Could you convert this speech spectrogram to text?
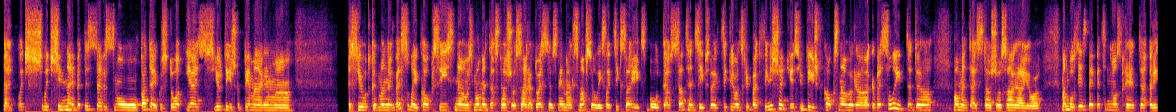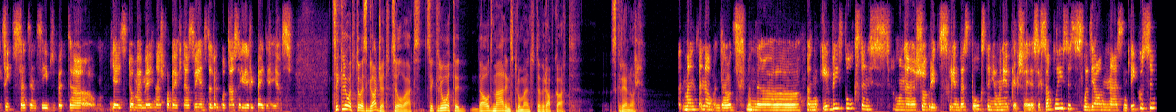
Nē, līdz, līdz šim nē, bet es sev esmu pateikusi to, ja es jutīšu, ka, piemēram, es jūtu, ka man ir veselība, kaut kas īsti nav, es momentā stāšos ārā. To es sev vienmēr esmu apsolījis, lai cik svarīgs būtu tās sacensības, vai cik ļoti gribētu finišēt. Ja es jutīšu, ka kaut kas nav ar, ar veselību, tad uh, momentā es stāšos ārā, jo man būs iespēja pēc tam noskriet arī citas sacensības, bet, uh, ja es tomēr mēģināšu pabeigt tās vienas, tad varbūt tās arī ir pēdējās. Cik ļoti tu esi gadgetu cilvēks? Cik ļoti daudz mēru instrumentu tev ir apkārt skrienot? Man nav man daudz. Man, uh, man ir bijis pulkstenis, un uh, šobrīd es skrienu bez pulksteņa, jo man iepriekšējais ir saplīsis. Es līdz jaunam neesmu tikusi.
